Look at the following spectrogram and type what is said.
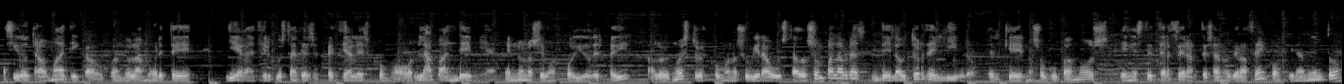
ha sido traumática o cuando la muerte llega en circunstancias especiales como la pandemia, no nos hemos podido despedir a los nuestros como nos hubiera gustado. Son palabras del autor del libro del que nos ocupamos en este tercer artesano de la Fe en confinamiento.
